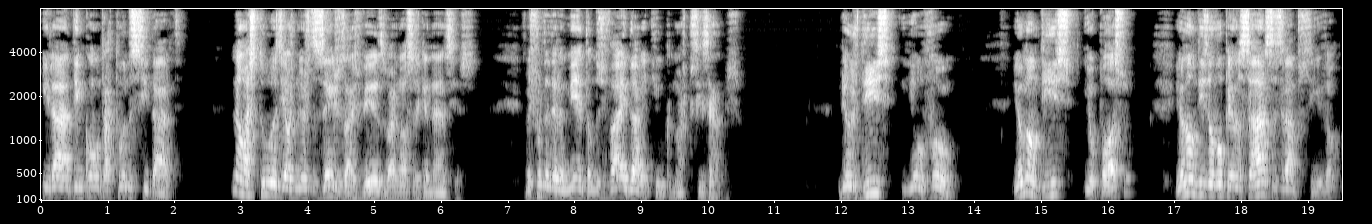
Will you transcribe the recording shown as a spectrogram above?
irá de encontro à tua necessidade, não às tuas e aos meus desejos, às vezes, ou às nossas ganâncias, mas verdadeiramente Ele nos vai dar aquilo que nós precisamos. Deus diz e eu vou. Ele não diz eu posso, ele não diz eu vou pensar se será possível,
